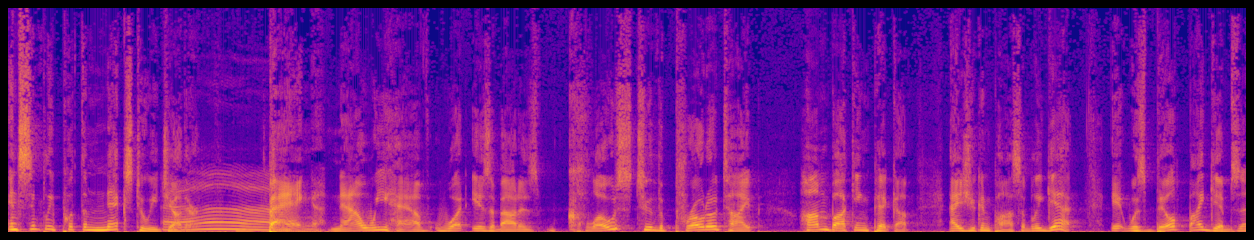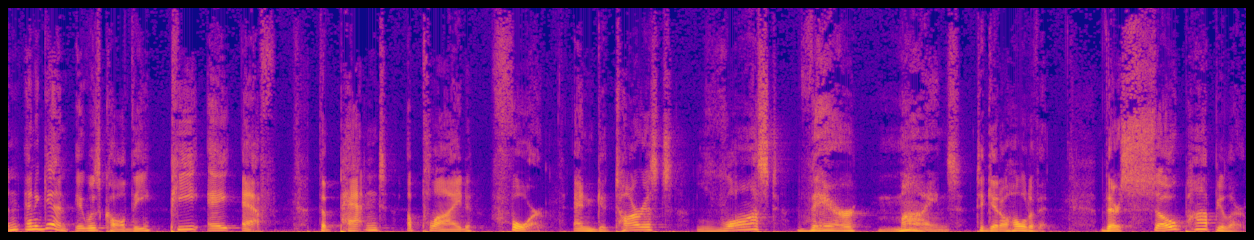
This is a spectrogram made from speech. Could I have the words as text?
and simply put them next to each other. Ah. Bang! Now we have what is about as close to the prototype humbucking pickup as you can possibly get. It was built by Gibson, and again, it was called the PAF, the patent applied for. And guitarists lost their minds to get a hold of it. They're so popular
